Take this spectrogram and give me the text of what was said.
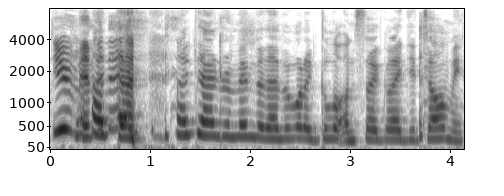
Do you remember I that? don't, I don't remember that, but what a gl- I'm so glad you told me.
